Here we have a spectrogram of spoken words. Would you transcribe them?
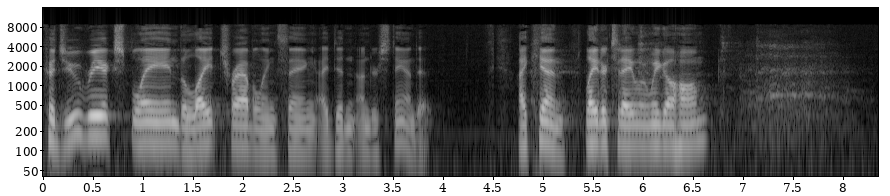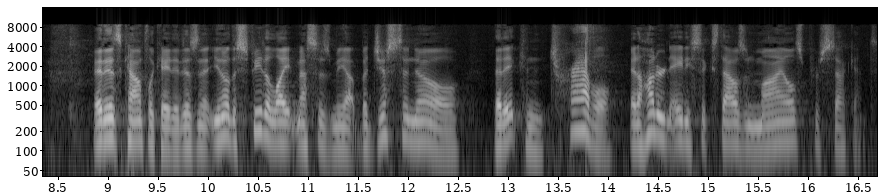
Could you re explain the light traveling thing? I didn't understand it. I can later today when we go home. it is complicated, isn't it? You know, the speed of light messes me up, but just to know that it can travel at 186,000 miles per second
